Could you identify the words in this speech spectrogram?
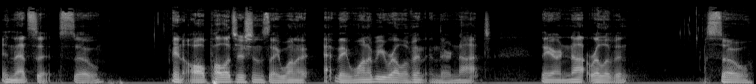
and that's it. So and all politicians they want to they want to be relevant and they're not they are not relevant So,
